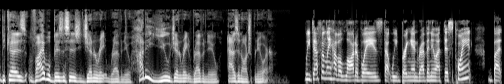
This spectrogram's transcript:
because viable businesses generate revenue. How do you generate revenue as an entrepreneur? We definitely have a lot of ways that we bring in revenue at this point, but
